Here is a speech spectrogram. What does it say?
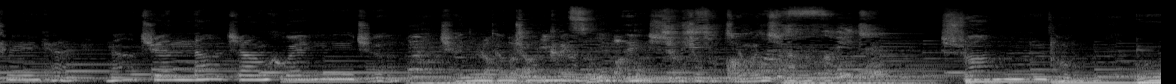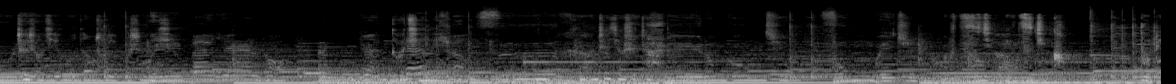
吹开那卷那张绘着陈塘中的泪湿中见闻香，双瞳这种结果当初也不是没想过，白叶落，恩怨都经历可能这就是这儿的，水龙共情，风味之回自己为自己坑，不连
